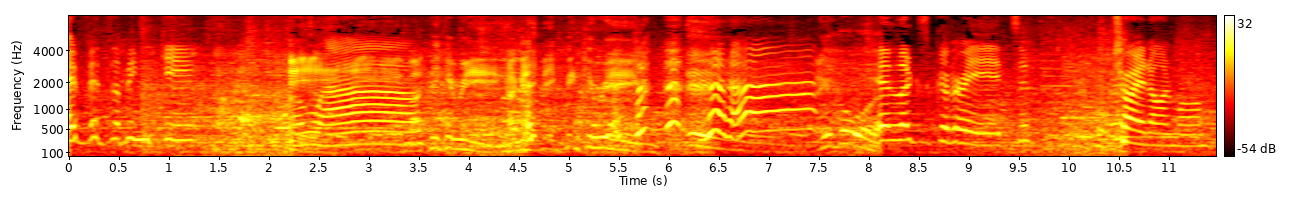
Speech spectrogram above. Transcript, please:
It fits a pinky. Oh, wow. pinky ring. I got a big pinky ring. You go. It looks great. Try it on, Mom.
